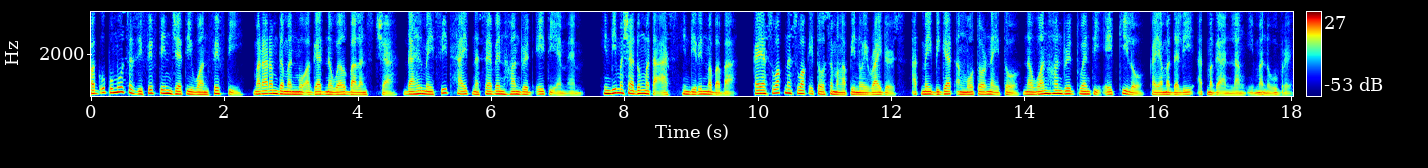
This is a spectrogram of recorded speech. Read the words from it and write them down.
Pag upo mo sa Z15 GT150, mararamdaman mo agad na well-balanced siya dahil may seat height na 780mm. Hindi masyadong mataas, hindi rin mababa. Kaya swak na swak ito sa mga Pinoy riders at may bigat ang motor na ito na 128 kilo kaya madali at magaan lang i-manoeuvre.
